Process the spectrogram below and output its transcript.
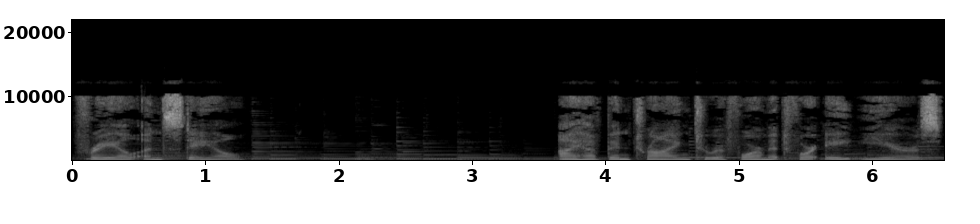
frail and stale. I have been trying to reform it for eight years.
